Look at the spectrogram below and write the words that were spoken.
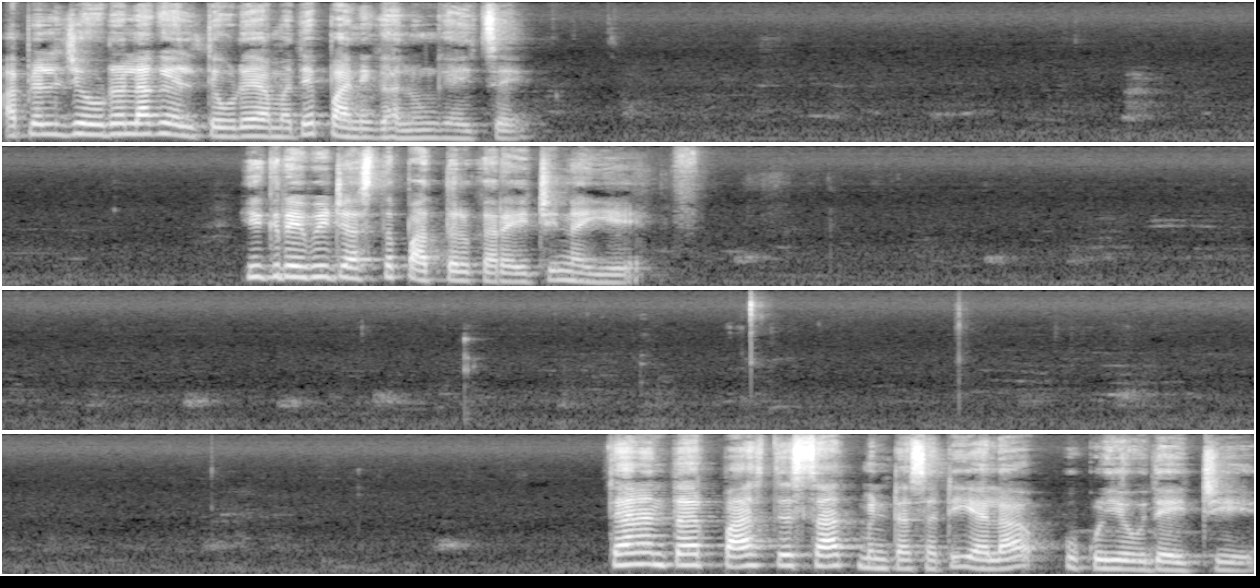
आपल्याला जेवढं लागेल तेवढं यामध्ये पाणी घालून घ्यायचं आहे ही ग्रेव्ही जास्त पातळ करायची नाही आहे त्यानंतर पाच ते सात मिनटासाठी याला उकळी येऊ द्यायची. आहे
